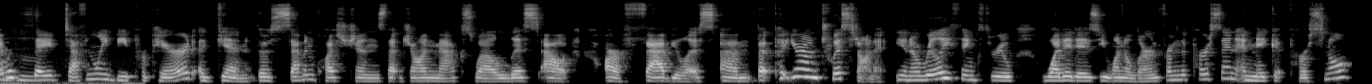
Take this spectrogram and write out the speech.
I would Mhm. say definitely be prepared. Again, those seven questions that John Maxwell lists out are fabulous. Um, but put your own twist on it. You know, really think through what it is you want to learn from the person and make it personal.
